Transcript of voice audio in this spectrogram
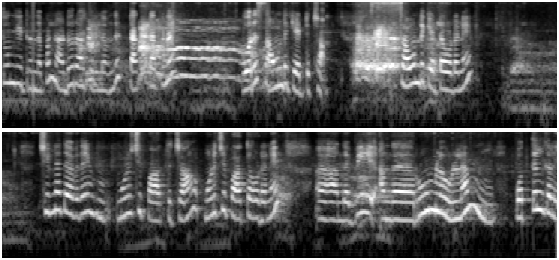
தூங்கிட்டு இருந்தப்ப நடுராத்திரியில் வந்து டக் டக்குன்னு ஒரு சவுண்டு கேட்டுச்சான் சவுண்டு கேட்ட உடனே சின்ன தேவதை முழிச்சு பார்த்துச்சான் முழிச்சு பார்த்த உடனே அந்த வீ அந்த ரூமில் உள்ள பொத்தல்கள்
